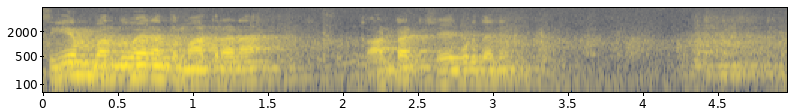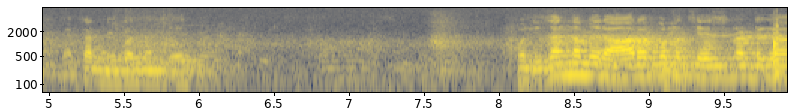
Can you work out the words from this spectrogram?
సీఎం బంధువైనంత మాత్రాన కాంట్రాక్ట్ చేయకూడదని ఎక్కడ నిబంధన లేదు ఇప్పుడు నిజంగా మీరు ఆరోపణలు చేస్తున్నట్టుగా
